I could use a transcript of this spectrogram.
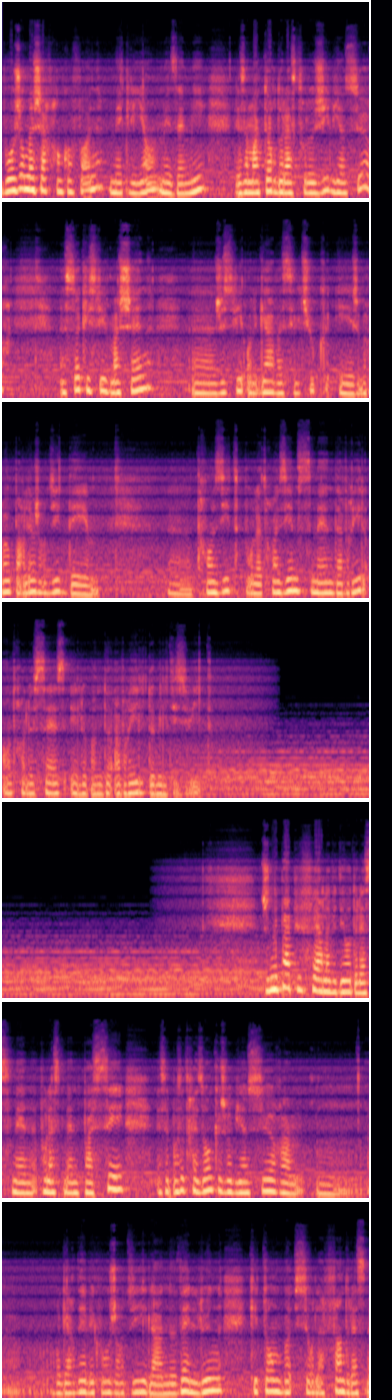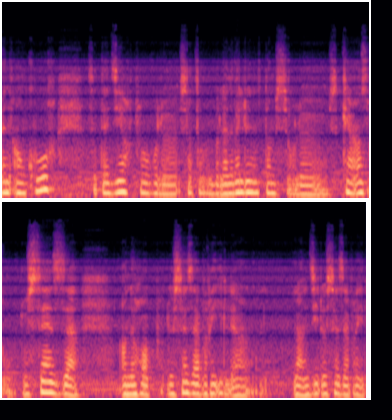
Bonjour mes chers francophones, mes clients, mes amis, les amateurs de l'astrologie bien sûr, ceux qui suivent ma chaîne. Euh, je suis Olga Vassilchuk et j'aimerais vous parler aujourd'hui des euh, transits pour la troisième semaine d'avril entre le 16 et le 22 avril 2018. Je n'ai pas pu faire la vidéo de la semaine pour la semaine passée et c'est pour cette raison que je vais bien sûr euh, Regardez avec vous aujourd'hui la nouvelle lune qui tombe sur la fin de la semaine en cours, c'est-à-dire pour le, la nouvelle lune tombe sur le 15 ou le 16 en Europe, le 16 avril, lundi le 16 avril.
